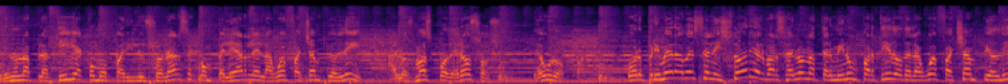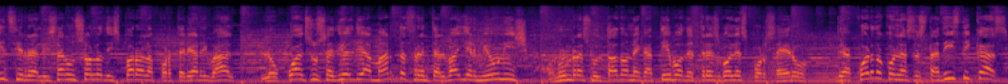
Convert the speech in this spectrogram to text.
Tiene una plantilla como para ilusionarse con pelearle la UEFA Champions League a los más poderosos de Europa. Por primera vez en la historia, el Barcelona terminó un partido de la UEFA Champions League sin realizar un solo disparo a la portería rival, lo cual sucedió el día martes frente al Bayern Múnich con un resultado negativo de tres goles por cero. De acuerdo con las estadísticas,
